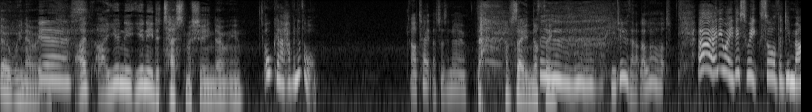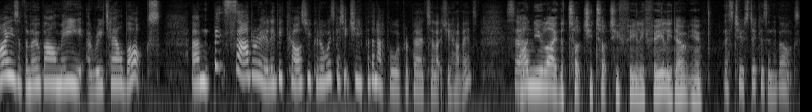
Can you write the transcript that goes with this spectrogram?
Don't we know it? Yes. I, I, you need you need a test machine, don't you? Oh, can I have another one? I'll take that as a no. I'm saying nothing. You do that a lot. Uh, anyway, this week saw the demise of the Mobile Me retail box. Um, bit sad, really, because you could always get it cheaper than Apple were prepared to let you have it. So and you like the touchy, touchy, feely, feely, don't you? there's two stickers in the box.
